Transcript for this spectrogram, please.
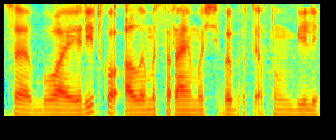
це буває рідко, але ми стараємось вибрати автомобілі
